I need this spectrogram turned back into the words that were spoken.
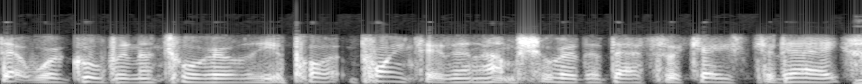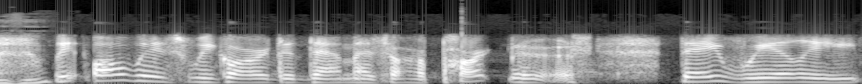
that were gubernatorially appointed, and I'm sure that that's the case today. Mm-hmm. We always regarded them as our partners. They really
